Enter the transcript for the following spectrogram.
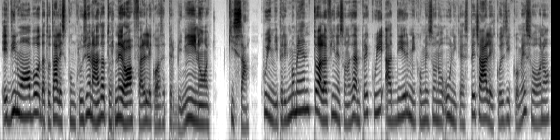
e di nuovo, da totale sconclusionata, tornerò a fare le cose per benino, chissà. Quindi per il momento alla fine sono sempre qui a dirmi come sono unica e speciale così come sono,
